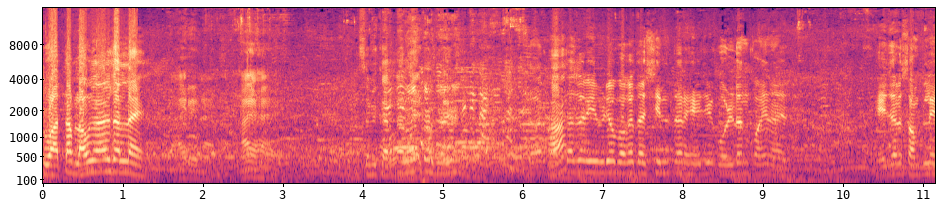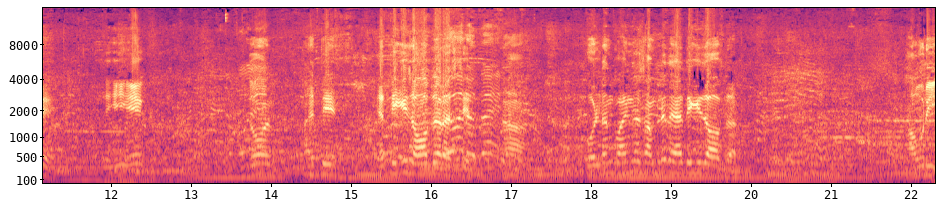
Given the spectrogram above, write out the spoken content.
तू आता ब्लाऊज आणायला चाललाय? अरे हाय हाय. असं मी करणार हा? आता जर ही व्हिडिओ बघत असशील तर हे जे गोल्डन कॉईन आहेत हे जर संपले तर ही एक दोन आणि तीन या तिघी जबाबदार असतील. हा. गोल्डन कॉईन जर संपले तर या तिघी जबाबदार. आवरी.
